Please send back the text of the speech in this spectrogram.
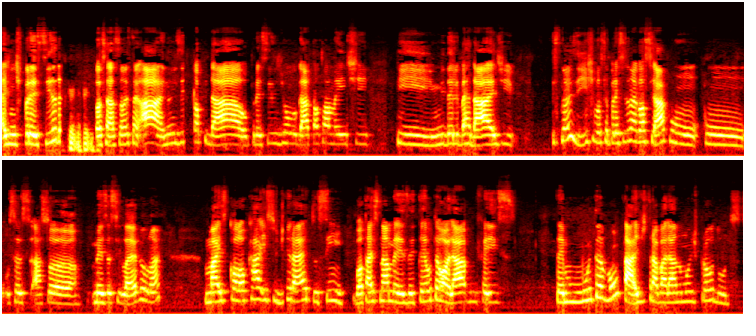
a gente precisa de negociação. Então, ah, não existe top-down, preciso de um lugar totalmente que me dê liberdade isso não existe. Você precisa negociar com, com o seu, a sua mesa C-level, né? Mas colocar isso direto, assim, botar isso na mesa e ter o teu olhar me fez ter muita vontade de trabalhar no mundo de produtos.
